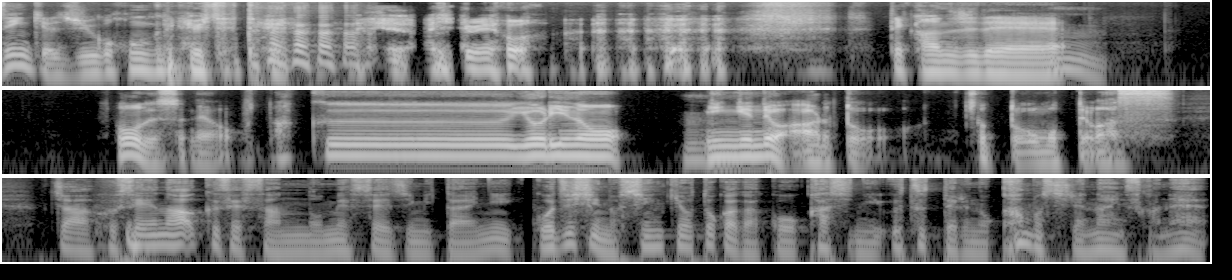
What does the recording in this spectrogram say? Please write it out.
前期は15本ぐらい見てて アニメを。って感じで、うん。そうですね。オタク寄りのうん。人間ではあるとちょっと思ってます。じゃあ不正なアクセさんのメッセージみたいにご自身の心境とかがこう歌詞に映ってるのかもしれないんですかね。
